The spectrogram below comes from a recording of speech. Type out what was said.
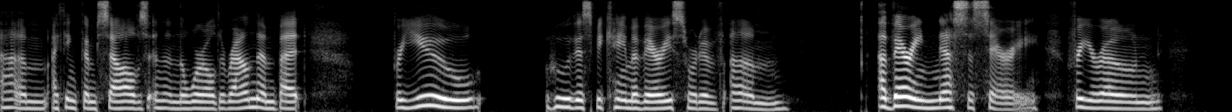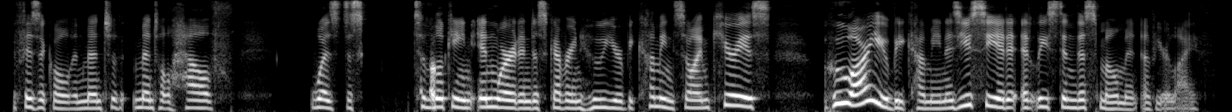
um, i think themselves and then the world around them but for you who this became a very sort of um, a very necessary for your own physical and mental mental health was just to looking inward and discovering who you're becoming. So I'm curious, who are you becoming as you see it, at least in this moment of your life?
